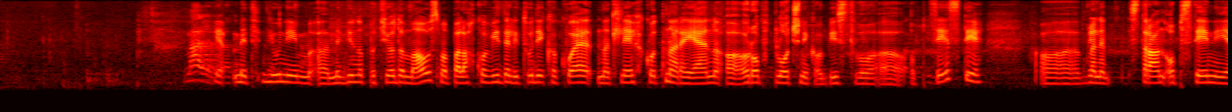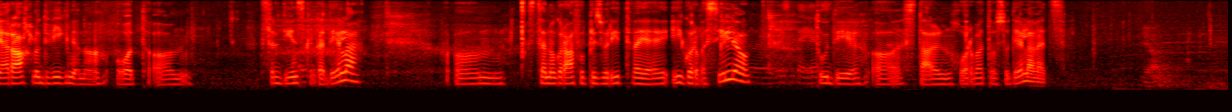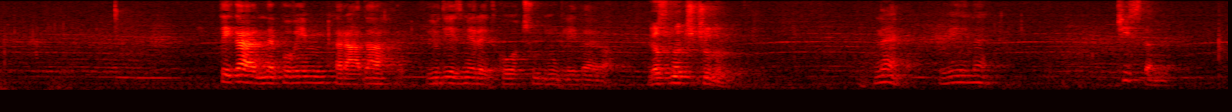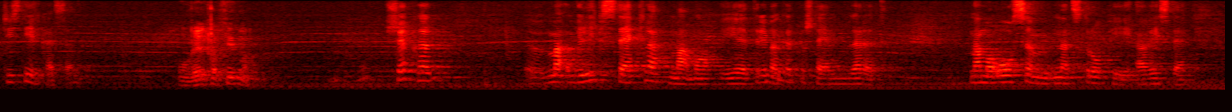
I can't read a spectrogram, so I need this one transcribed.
Ja, med, njunim, eh, med njuno potjo domov smo pa lahko videli tudi, kako je na tleh kot narejen uh, rob pločnika v bistvu uh, ob cesti. Uh, glavnem, stran ob steni je rahlo dvignjena od um, sredinskega dela. Um, scenograf uprizoritve je Igor Vasiljev, tudi uh, Stalin Horvatov sodelavec. Tega ne povem rada, ljudje zmeraj tako čudno gledajo. Jaz nič čudem. Ne, vi ne. Čistem, čistilka sem. V velika firma. Še kar, ma, veliko stekla imamo, je treba kar pošteno gledati. Imamo osem nadstropij, a veste,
